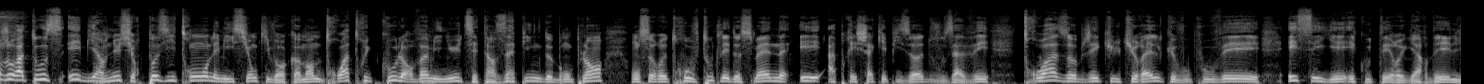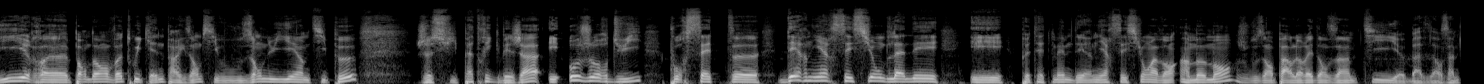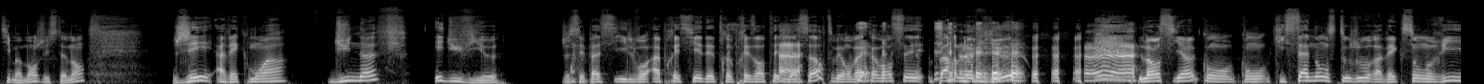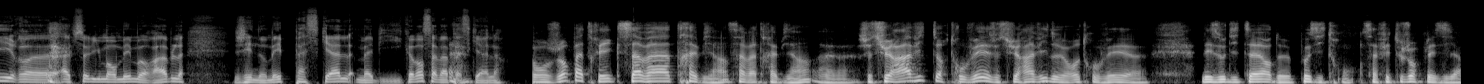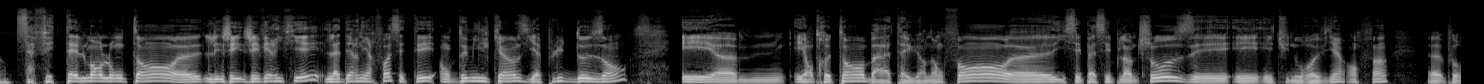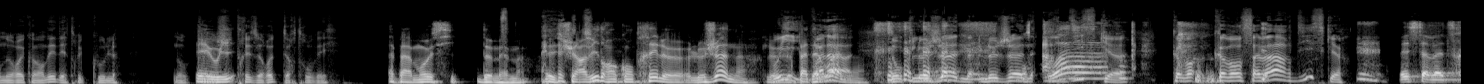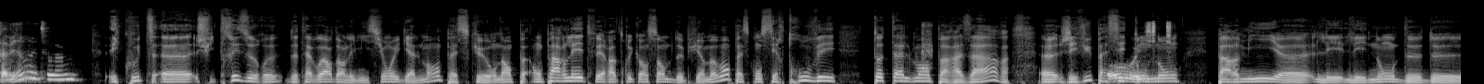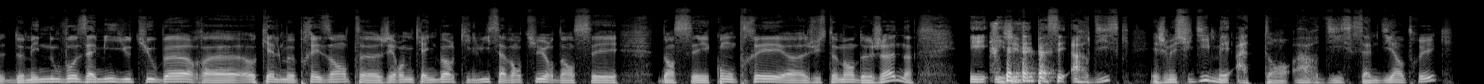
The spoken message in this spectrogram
Bonjour à tous et bienvenue sur Positron, l'émission qui vous recommande trois trucs cool en 20 minutes. C'est un zapping de bons plans. On se retrouve toutes les deux semaines et après chaque épisode, vous avez trois objets culturels que vous pouvez essayer, écouter, regarder, lire euh, pendant votre week-end par exemple si vous vous ennuyez un petit peu. Je suis Patrick Béja et aujourd'hui, pour cette euh, dernière session de l'année et peut-être même dernière session avant un moment, je vous en parlerai dans un petit, euh, bah, dans un petit moment justement. J'ai avec moi du neuf et du vieux. Je ne sais pas s'ils vont apprécier d'être présentés de la sorte, mais on va commencer par le vieux, l'ancien qu'on, qu'on, qui s'annonce toujours avec son rire euh, absolument mémorable. J'ai nommé Pascal Mabille. Comment ça va Pascal? Bonjour Patrick, ça va très bien, ça va très bien. Euh, je suis ravi de te retrouver, je suis ravi de retrouver euh, les auditeurs de Positron. Ça fait toujours plaisir. Ça fait tellement longtemps. Euh, j'ai vérifié, la dernière fois c'était en 2015, il y a plus de deux ans. Et, et entre temps, bah, t'as eu un enfant, il s'est passé plein de choses, et, et, et, tu nous reviens enfin pour nous recommander des trucs cool. Donc, et oui. je suis très heureux de te retrouver. Eh ben, moi aussi, de même. Et je suis ravi de rencontrer le, le jeune, le, oui, le padawan. Voilà. Donc le jeune, le jeune Hardisk. Comment, comment ça va, Hardisk? Mais ça va très bien et toi? Écoute, euh, je suis très heureux de t'avoir dans l'émission également parce qu'on en on parlait de faire un truc ensemble depuis un moment parce qu'on s'est retrouvés totalement par hasard. Euh, J'ai vu passer Oh oui. ton nom parmi euh, les, les noms de, de, de mes nouveaux amis youtubeurs euh, auxquels me présente euh, Jérôme Kainborg qui lui s'aventure dans ces dans ces contrées euh, justement de jeunes. Et, et j'ai vu passer Hardisk et je me suis dit mais attends Hardisk ça me dit un truc.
